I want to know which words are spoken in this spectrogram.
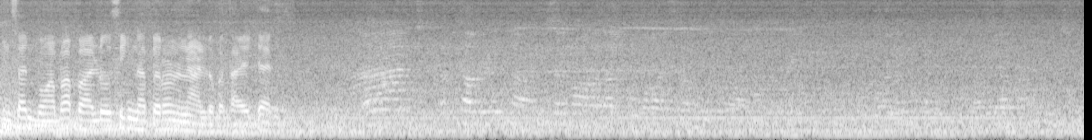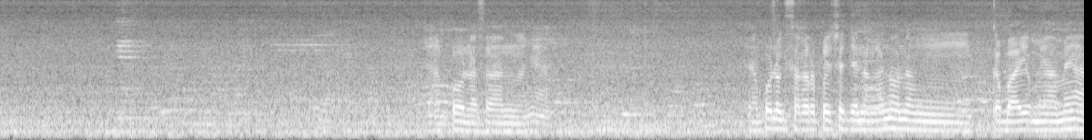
Minsan bumababa, losing na pero nanalo pa tayo dyan. Yan po, nasaan na niya. Yan po, nagsacrifice siya dyan ng ano, ng kabayo maya maya.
